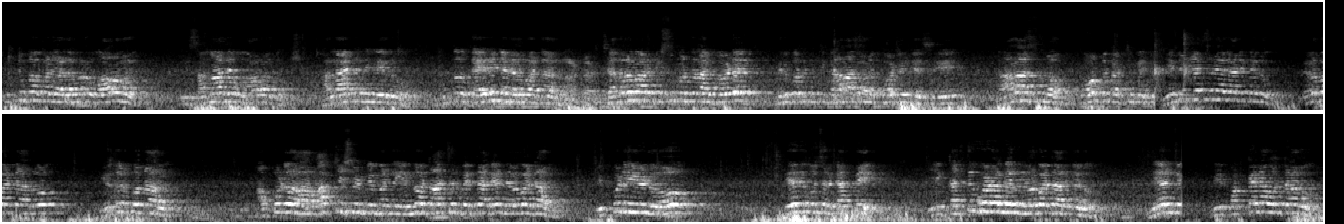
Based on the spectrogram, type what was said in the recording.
చుట్టుపక్కల ఎవరు ఓరవరు ఈ సమాజం ఓరవదు అలాంటిది మీరు ఎంతో ధైర్యంగా నిలబడ్డారు. చంద్రబాబు కృష్ణమూర్తి లాంటి వాడే తిరుపతి నుంచి కాళాసులో పోటీ చేసి కాళాసులో కోట్లు ఖర్చు పెట్టి ఎన్ని చేసినా కానీ మీరు నిలబడ్డారు ఎదుర్కొన్నారు అప్పుడు ఆ రాక్షసుడు మిమ్మల్ని ఎన్నో టార్చర్ పెట్టాకే నిలబడ్డారు. ఇప్పుడు వీడు దేని కూర్చొని కత్తి. ఈ కత్తి కూడా మీరు నిలబడ్డారు మీరు. నేను మీ- పక్కనే ఉంటారు.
